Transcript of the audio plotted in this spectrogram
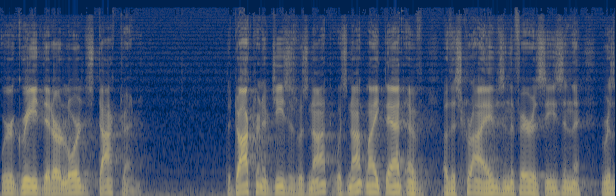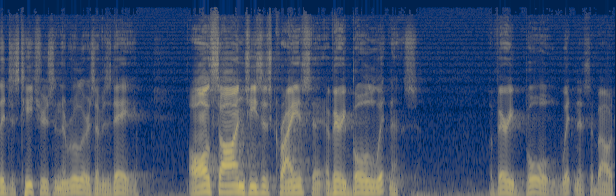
were agreed that our Lord's doctrine, the doctrine of Jesus, was not, was not like that of, of the scribes and the Pharisees and the religious teachers and the rulers of his day. All saw in Jesus Christ a, a very bold witness, a very bold witness about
